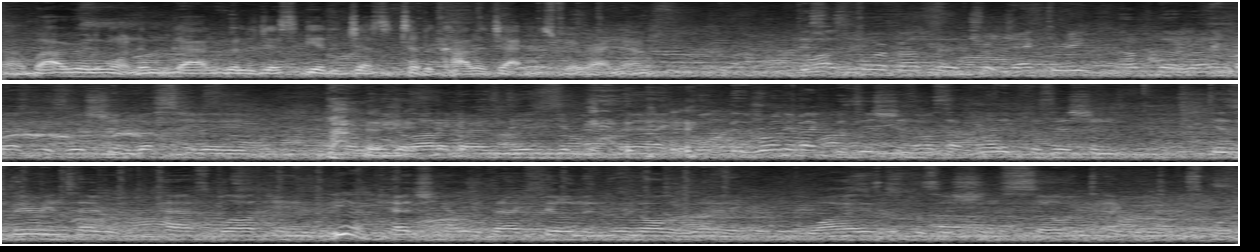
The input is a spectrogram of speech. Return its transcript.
Uh, but I really want them guys really just to get adjusted to the college atmosphere right now. This is more about the trajectory of the running back position. Yesterday, I think a lot of guys did get the bag. But the running back position, the most athletic position, is very integral. Pass blocking, yeah. catching out of the backfield, and doing all the running. Why is the position so integral to the sport?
